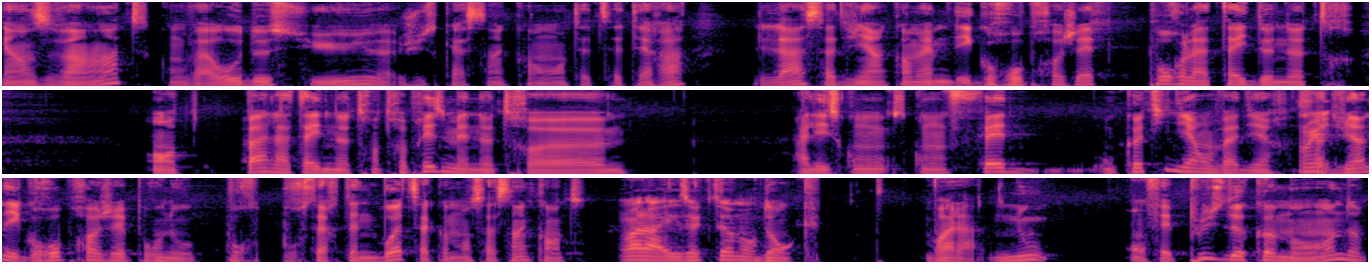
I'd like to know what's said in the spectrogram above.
15-20, qu'on va au-dessus, jusqu'à 50, etc., là, ça devient quand même des gros projets pour la taille de notre... pas la taille de notre entreprise, mais notre... euh, allez, ce qu'on fait au quotidien, on va dire. Ça devient des gros projets pour nous. Pour, pour certaines boîtes, ça commence à 50. voilà, exactement. Donc, voilà, nous, on fait plus de commandes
